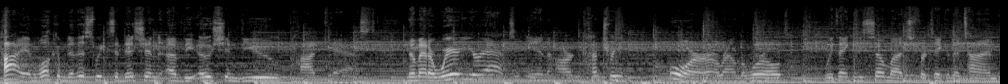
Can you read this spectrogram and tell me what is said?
Hi, and welcome to this week's edition of the Ocean View Podcast. No matter where you're at in our country or around the world, we thank you so much for taking the time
